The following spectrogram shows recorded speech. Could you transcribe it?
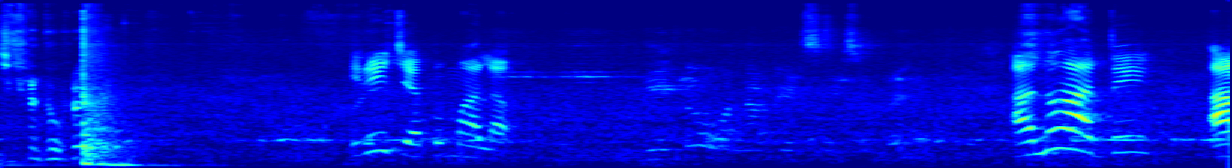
మంచిగా దూరం ఇది ఉన్నాయి. అను అది ఆ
